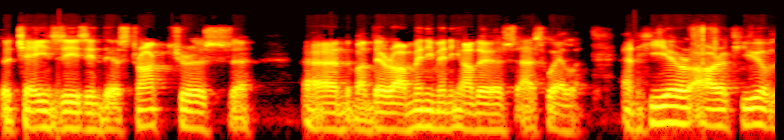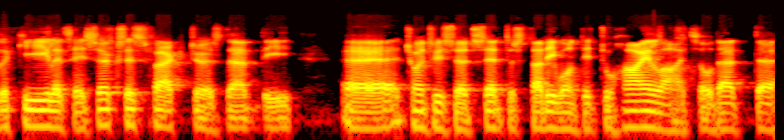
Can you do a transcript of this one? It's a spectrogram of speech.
the changes in their structures. Uh, and but there are many many others as well. And here are a few of the key, let's say, success factors that the uh, Joint Research Center study wanted to highlight so that uh,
